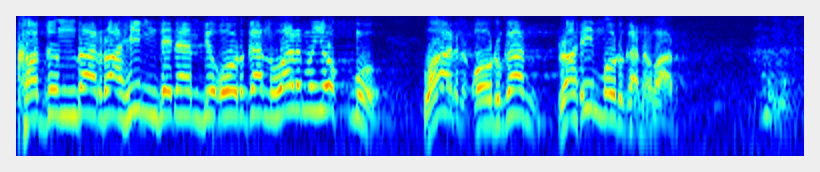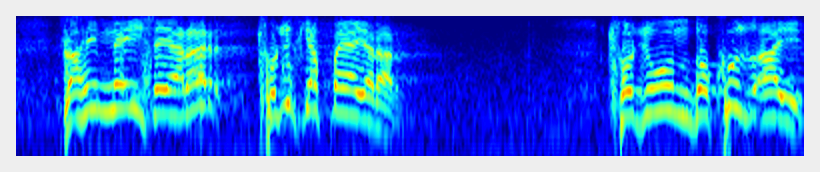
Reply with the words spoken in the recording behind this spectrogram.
Kadında rahim denen bir organ var mı yok mu? Var organ, rahim organı var. Rahim ne işe yarar? Çocuk yapmaya yarar. Çocuğun 9 ay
